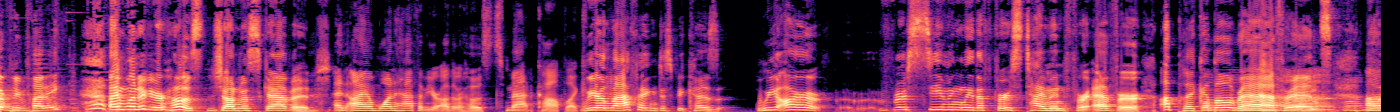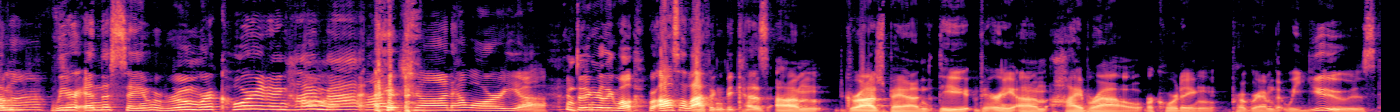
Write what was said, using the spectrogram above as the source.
Everybody. I'm one of your hosts, John Miscavige. And I am one half of your other hosts, Matt Koplik. We are laughing just because we are, for seemingly the first time in forever, applicable reference. Um, we're in the same room recording. Hi, Matt. Hi, John. How are ya? I'm doing really well. We're also laughing because um, GarageBand, the very um, highbrow recording program that we use,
